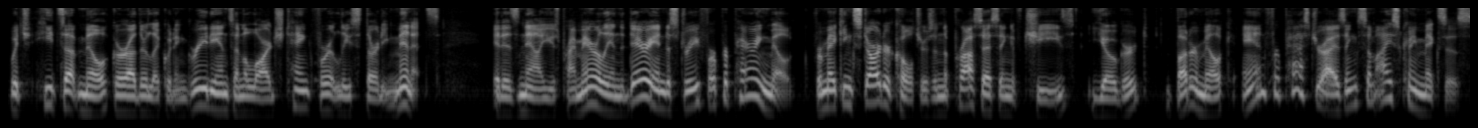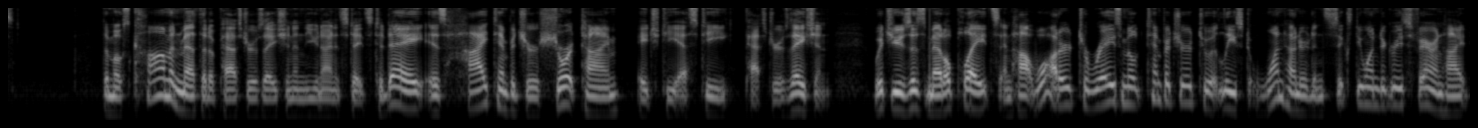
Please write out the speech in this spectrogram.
which heats up milk or other liquid ingredients in a large tank for at least 30 minutes. It is now used primarily in the dairy industry for preparing milk, for making starter cultures in the processing of cheese, yogurt, buttermilk, and for pasteurizing some ice cream mixes. The most common method of pasteurization in the United States today is high temperature short time HTST pasteurization, which uses metal plates and hot water to raise milk temperature to at least 161 degrees Fahrenheit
